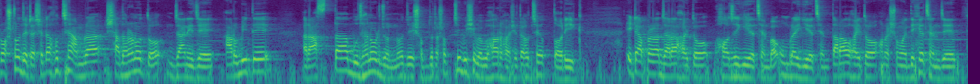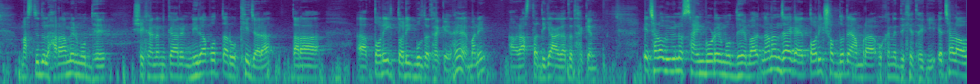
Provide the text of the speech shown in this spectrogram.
প্রশ্ন যেটা, সেটা হচ্ছে আমরা সাধারণত জানি যে আরবিতে রাস্তা বোঝানোর জন্য যে শব্দটা সবচেয়ে বেশি ব্যবহার হয়, সেটা হচ্ছে তরিক। এটা আপনারা যারা হয়তো হজে গিয়েছেন বা উমরায় গিয়েছেন, তারাও হয়তো অনেক সময় দেখেছেন যে মাসজিদুল হারামের মধ্যে সেখানকার নিরাপত্তা রক্ষী যারা, তারা তরিক তরিক বলতে থাকে হ্যাঁ? মানে রাস্তার দিকে আগাতে থাকেন। এছাড়াও বিভিন্ন সাইনবোর্ডের মধ্যে বা নানান জায়গায় তরিক শব্দটা আমরা ওখানে দেখে থাকি। এছাড়াও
